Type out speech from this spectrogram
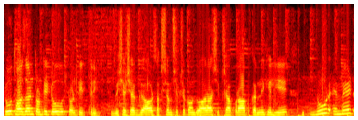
2022-23, विशेषज्ञ और सक्षम शिक्षकों द्वारा शिक्षा प्राप्त करने के लिए Noor M Ed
